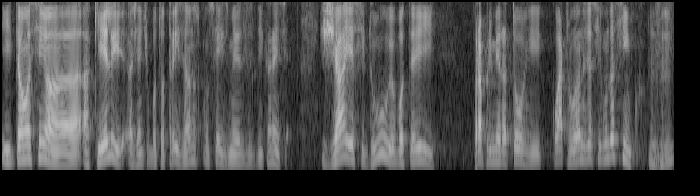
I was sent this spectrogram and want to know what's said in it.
Então, assim, ó, aquele a gente botou três anos com seis meses de carência. Já esse duo eu botei para a primeira torre quatro anos e a segunda cinco. Uhum.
